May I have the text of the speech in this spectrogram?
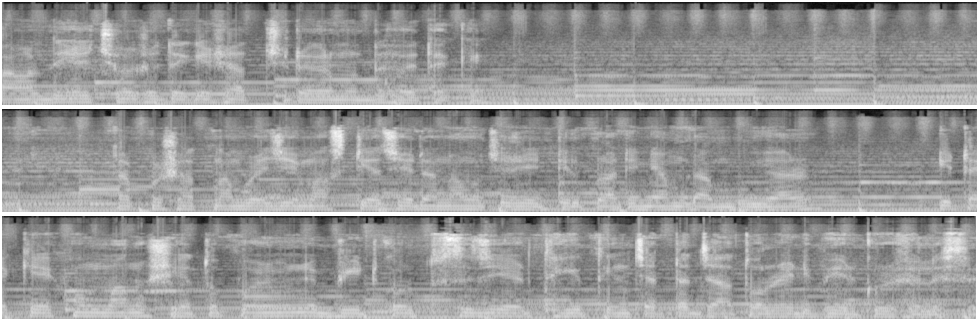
বাংলাদেশে ছশো থেকে সাতশো টাকার মধ্যে হয়ে থাকে। তারপর সাত নম্বরে যে মাছটি আছে, এটার নাম হচ্ছে রেটেল প্লাটিনিয়াম ডাম্বুয়ার এটাকে এখন মানুষ এত পরিমাণে ব্রিড করতেছে যে এর থেকে তিন চারটা জাত অলরেডি বের করে ফেলেছে।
